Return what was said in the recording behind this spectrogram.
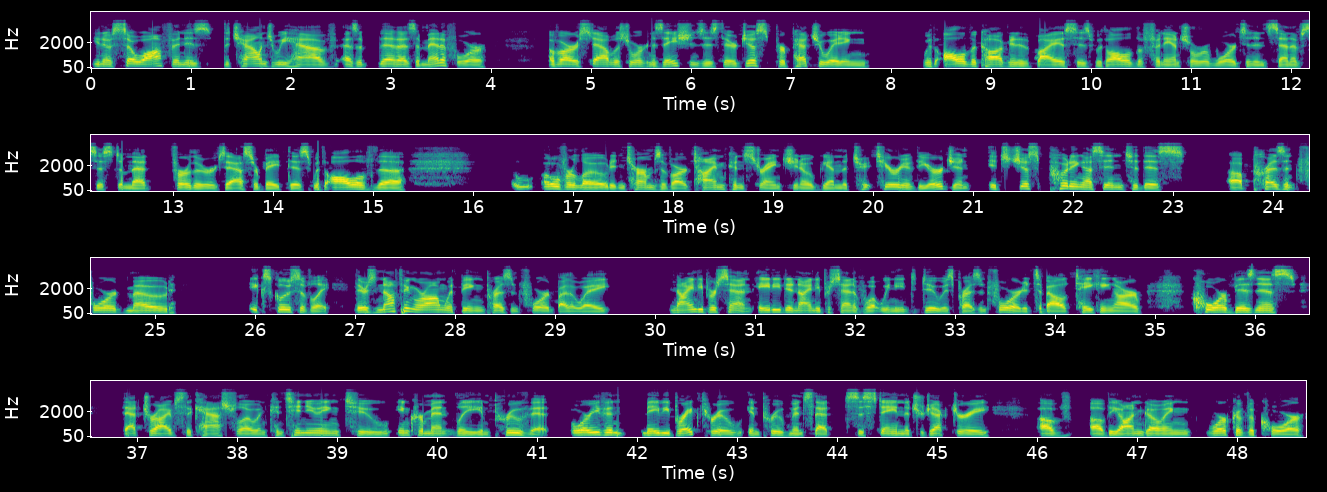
you know so often is the challenge we have as a that as a metaphor of our established organizations is they're just perpetuating with all of the cognitive biases, with all of the financial rewards and incentive system that further exacerbate this, with all of the overload in terms of our time constraints, you know, again, the t- tyranny of the urgent, it's just putting us into this uh, present forward mode exclusively. There's nothing wrong with being present forward, by the way. 90%, 80 to 90% of what we need to do is present forward. It's about taking our core business, that drives the cash flow and continuing to incrementally improve it or even maybe breakthrough improvements that sustain the trajectory of of the ongoing work of the core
